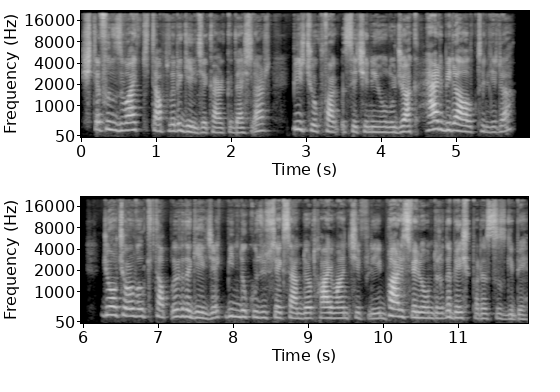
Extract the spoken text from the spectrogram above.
Stephen Zweig kitapları gelecek arkadaşlar. Birçok farklı seçeneği olacak. Her biri 6 lira. George Orwell kitapları da gelecek. 1984 Hayvan Çiftliği, Paris ve Londra'da 5 parasız gibi.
